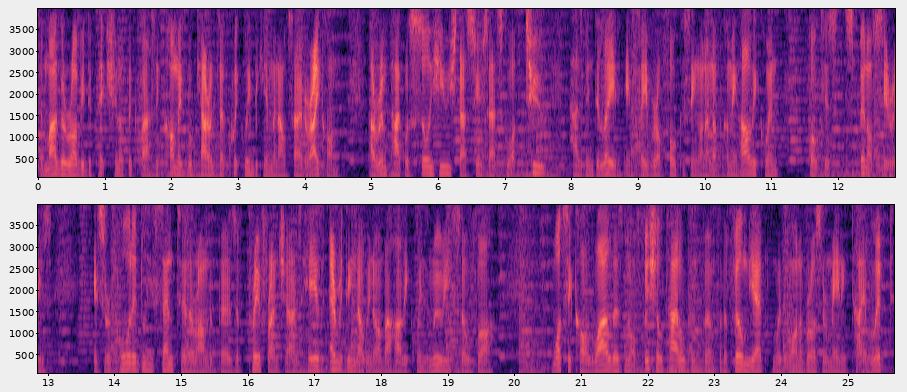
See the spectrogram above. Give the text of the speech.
the Margot Robbie depiction of the classic comic book character quickly became an outsider icon. Her impact was so huge that Suicide Squad 2 has been delayed in favor of focusing on an upcoming Harley Quinn focused spin off series. It's reportedly centered around the Birds of Prey franchise. Here's everything that we know about Harley Quinn's movie so far. What's it called? While there's no official title confirmed for the film yet, with Warner Bros. remaining tight lipped,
